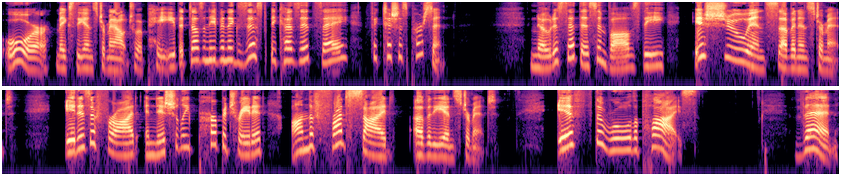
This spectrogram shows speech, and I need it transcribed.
or makes the instrument out to a payee that doesn't even exist because it's a fictitious person. Notice that this involves the issuance of an instrument. It is a fraud initially perpetrated on the front side of the instrument. If the rule applies, then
